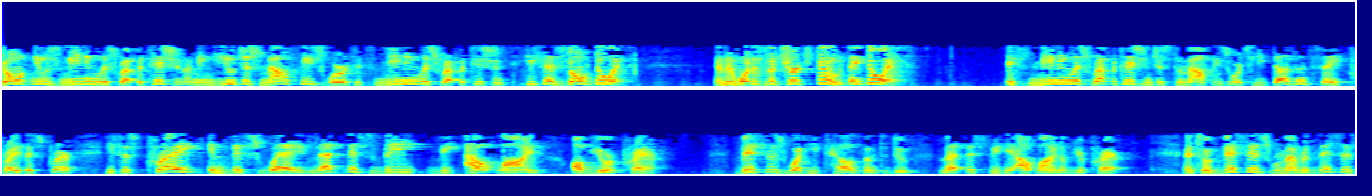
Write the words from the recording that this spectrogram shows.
Don't use meaningless repetition. I mean, you just mouth these words, it's meaningless repetition. He says don't do it. And then what does the church do? They do it. It's meaningless repetition just to mouth these words. He doesn't say pray this prayer. He says pray in this way. Let this be the outline of your prayer. This is what he tells them to do. Let this be the outline of your prayer. And so this is, remember, this is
